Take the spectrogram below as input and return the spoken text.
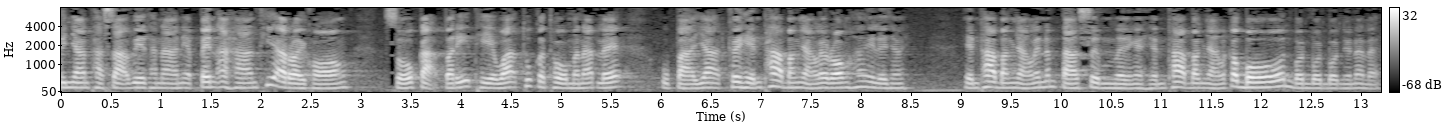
วิญญาณภาษาเวทนาเนี่ยเป็นอาหารที่อร่อยของโสกะปริเทวะ ทุกโทมนัสและอุปาญาตเคยเห็นภาพบางอย่างแล้วร้องไห้เลยใช่ไหมเห็นภาพบางอย่างแล้วน้ำตาซึมเลยไงเห็นภาพบางอย่างแล้วก็บนบนบนบนอยู่นั่นแหละ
